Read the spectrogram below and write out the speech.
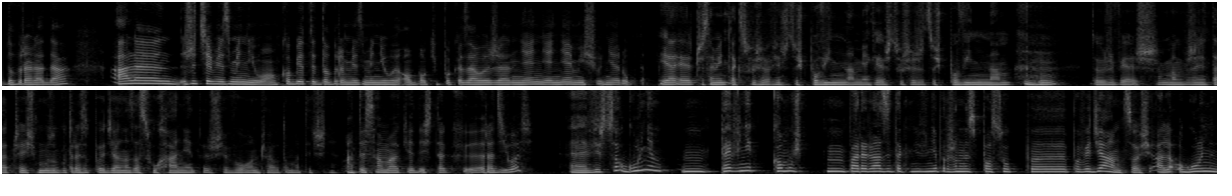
dobra rada, ale życie mnie zmieniło. Kobiety dobre mnie zmieniły obok i pokazały, że nie, nie, nie, misiu, nie rób tak. Ja, ja czasami tak słyszę właśnie, że coś powinnam. Jak ja już słyszę, że coś powinnam, mhm. to już wiesz, mam wrażenie, ta część mózgu, która jest odpowiedzialna za słuchanie, to już się wyłącza automatycznie. A ty sama kiedyś tak radziłaś? E, wiesz co, ogólnie pewnie komuś parę razy tak w nieproszony sposób e, powiedziałam coś, ale ogólnie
